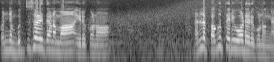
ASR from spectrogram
கொஞ்சம் புத்திசாலித்தனமாக இருக்கணும். நல்ல பகுத்தறிவோடு இருக்கணுங்க.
